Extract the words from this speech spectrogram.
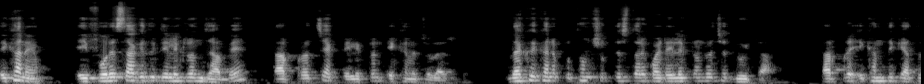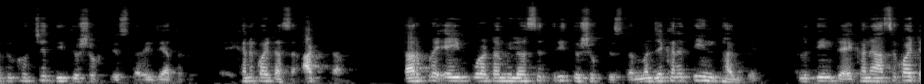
এখানে এই ফোর আগে দুইটা ইলেকট্রন যাবে, তারপর হচ্ছে একটা ইলেকট্রন এখানে চলে আসবে। দেখো এখানে প্রথম শক্তি স্তরে কয়টা ইলেকট্রন রয়েছে? দুইটা। তারপরে এখান থেকে এতটুকু হচ্ছে দ্বিতীয় শক্তি স্তর, এই যে এতটুকু। এখানে কয়টা আছে? আটটা। তারপরে এই পুরাটা মিলে আছে তৃতীয় শক্তি স্তর মানে যেখানে তিন থাকবে। তাহলে তিনটা, এখানে আছে কয়টা?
